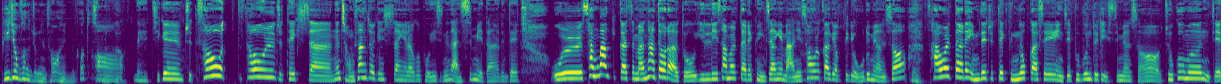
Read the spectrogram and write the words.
비정상적인 상황입니까? 어떻습니까? 어, 네, 지금 주, 서울, 서울 주택 시장은 정상적인 시장이라고 보이지는 않습니다. 그런데 올 상반기까지만 하더라도 1, 2, 3월 달에 굉장히 많이 서울 가격들이 오르면서 네. 4월 달에 임대주택 등록과세 이제 부분들이 있으면서 조금은 이제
